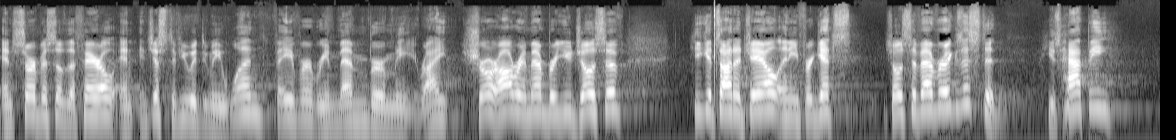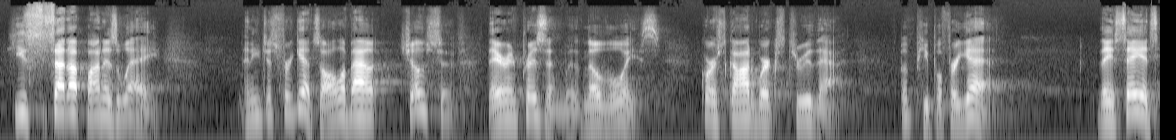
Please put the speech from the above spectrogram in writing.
in service of the Pharaoh. And just if you would do me one favor, remember me, right? Sure, I'll remember you, Joseph he gets out of jail and he forgets Joseph ever existed. He's happy, he's set up on his way. And he just forgets all about Joseph there in prison with no voice. Of course, God works through that, but people forget. They say it's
